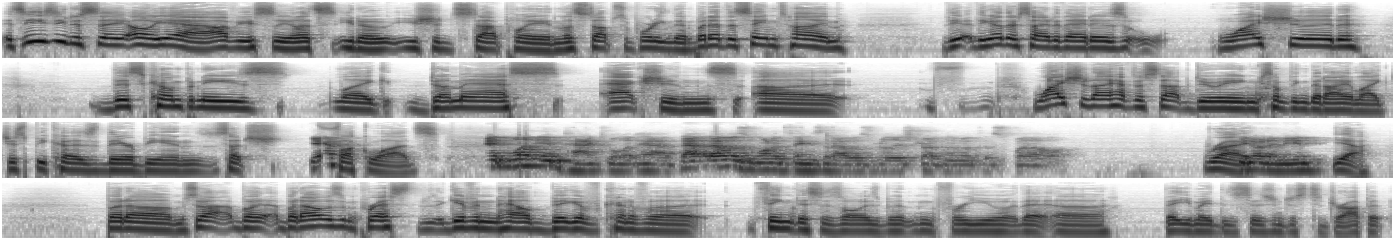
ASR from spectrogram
it's easy to say, oh yeah, obviously, let's you know, you should stop playing, let's stop supporting them. But at the same time, the the other side of that is, why should this company's like dumbass actions? Uh, f- why should I have to stop doing something that I like just because they're being such yeah. fuckwads? And what impact will it have? That that was one of the things that I was really struggling with as well. Right. You know what I mean? Yeah. But um, so but but I was impressed given how big of kind of a thing this has always been for you that uh that you made the decision just to drop it.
